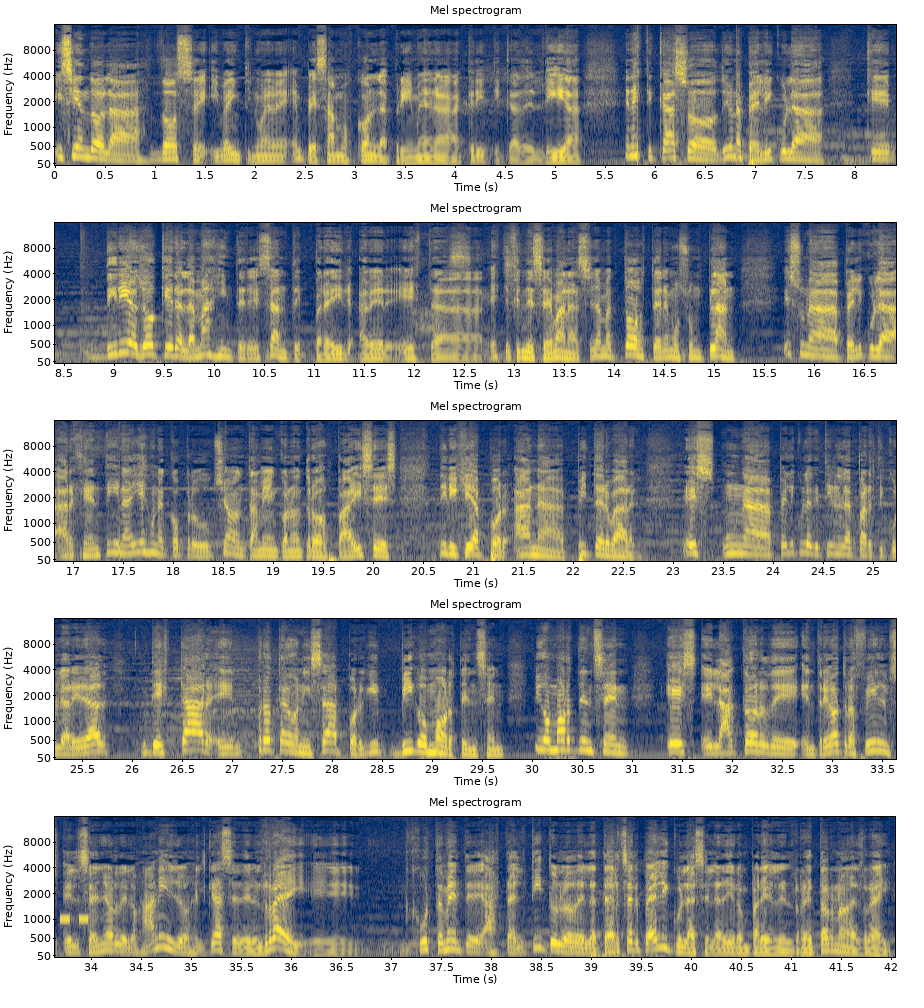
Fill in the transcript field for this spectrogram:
Y siendo las 12 y 29, empezamos con la primera crítica del día. En este caso, de una película que diría yo que era la más interesante para ir a ver esta, este fin de semana. Se llama Todos tenemos un plan. Es una película argentina y es una coproducción también con otros países dirigida por Ana Peterberg. Es una película que tiene la particularidad de estar eh, protagonizada por Vigo Mortensen. Vigo Mortensen es el actor de, entre otros films, El Señor de los Anillos, el que hace del rey. Eh, justamente hasta el título de la tercera película se la dieron para él, El Retorno del Rey.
